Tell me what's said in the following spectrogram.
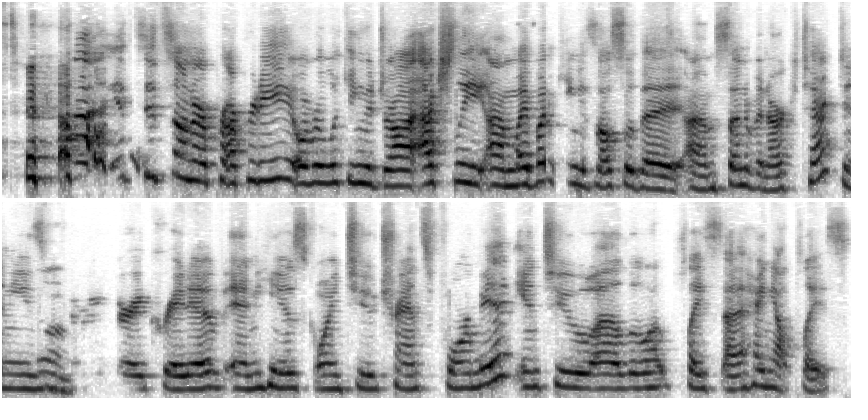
yeah, it's it's on our property overlooking the draw. Actually, um, my King is also the um, son of an architect, and he's. Mm. Very, very creative, and he is going to transform it into a little place, a hangout place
